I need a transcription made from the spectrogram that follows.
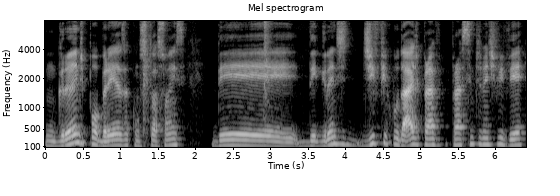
com grande pobreza, com situações de, de grande dificuldade para simplesmente viver.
